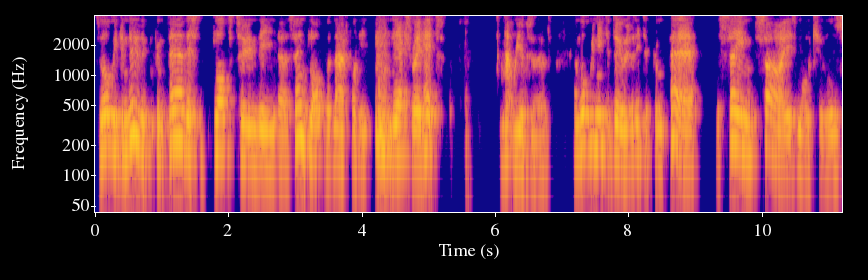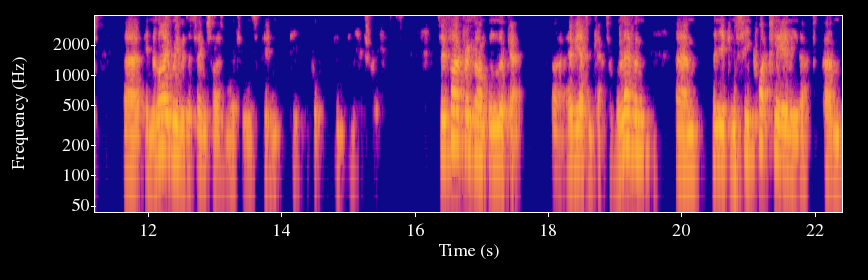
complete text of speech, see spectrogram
so what we can do, we can compare this plot to the uh, same plot, but now for the, the X-ray hits that we observed. And what we need to do is we need to compare the same size molecules uh, in the library with the same size molecules in the, in, the X-ray hits. So if I, for example, look at uh, heavy atom count of 11, um, then you can see quite clearly that um,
